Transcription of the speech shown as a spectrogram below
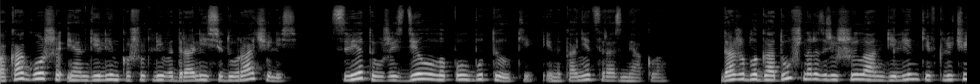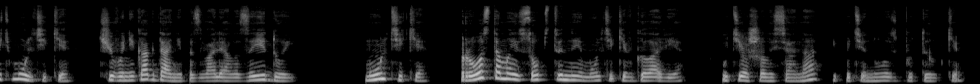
Пока Гоша и Ангелинка шутливо дрались и дурачились, Света уже сделала полбутылки и, наконец, размякла. Даже благодушно разрешила Ангелинке включить мультики, чего никогда не позволяла за едой. Мультики. Просто мои собственные мультики в голове. Утешилась она и потянулась к бутылке.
